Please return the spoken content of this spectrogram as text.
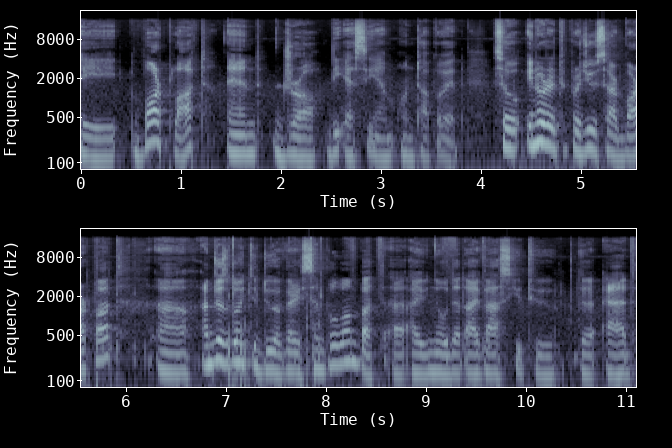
a bar plot and draw the SEM on top of it. So in order to produce our bar plot, uh, I'm just going to do a very simple one, but uh, I know that I've asked you to uh, add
